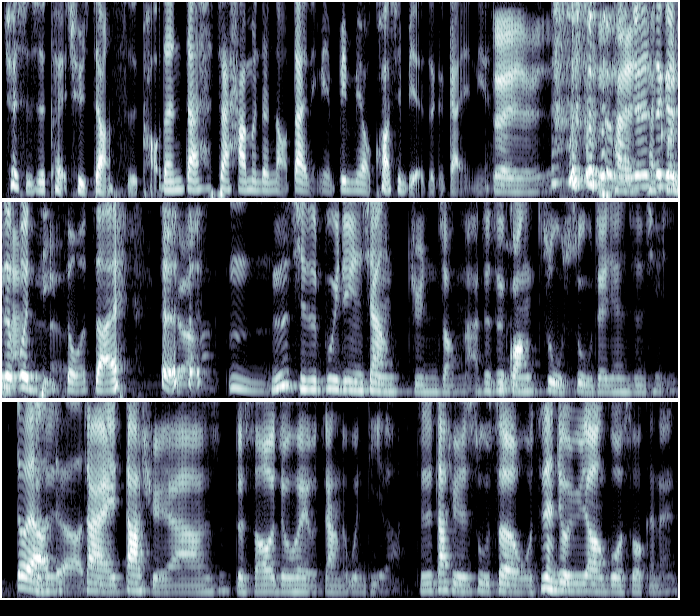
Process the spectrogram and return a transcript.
确实是可以去这样思考。但是在在他们的脑袋里面，并没有跨性别这个概念。对，我觉得这个是问题所在。对啊，嗯，只是其实不一定像军中啦，就是光住宿这件事情。对啊，对啊，在大学啊的时候就会有这样的问题啦。就是大学宿舍，我之前就遇到过，说可能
